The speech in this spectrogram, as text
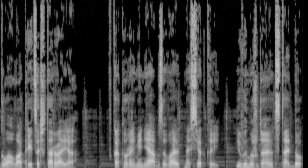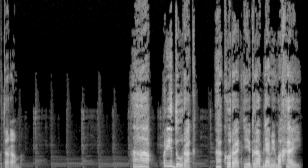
Глава 32, в которой меня обзывают наседкой и вынуждают стать доктором. «А, придурок! Аккуратнее граблями махай!»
